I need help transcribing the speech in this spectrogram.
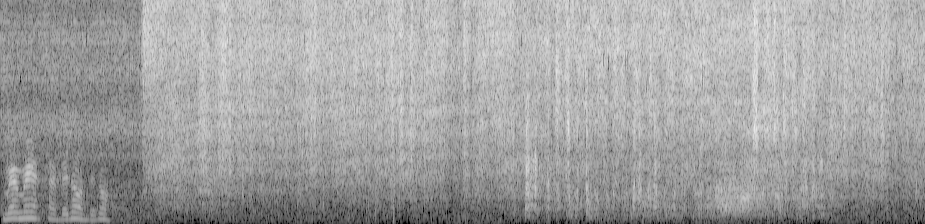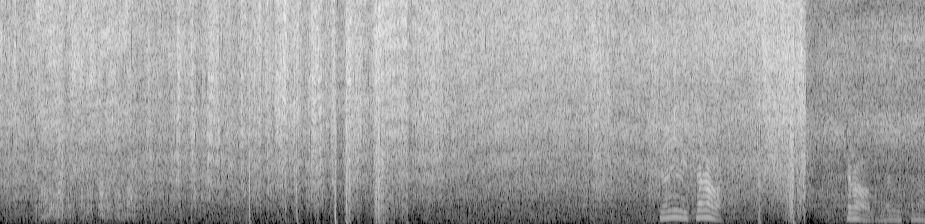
没事没事，别动别动。行，你给牵上了，贴上了，那个贴上了。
